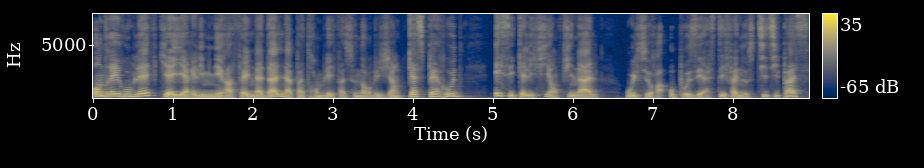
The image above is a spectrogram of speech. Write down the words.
Andrei Rublev, qui a hier éliminé Rafael Nadal, n'a pas tremblé face au Norvégien Casper Ruud et s'est qualifié en finale où il sera opposé à Stefanos Tsitsipas,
